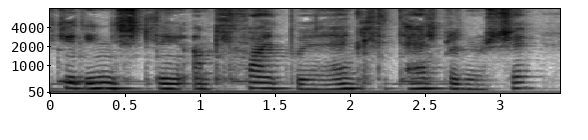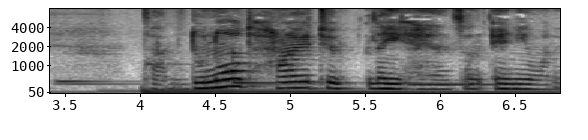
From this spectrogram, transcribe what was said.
Тэгэхээр энэ ишлэлийн amplified буюу англи тайлбарыг уншъя. За do not hurry to lay hands on anyone.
